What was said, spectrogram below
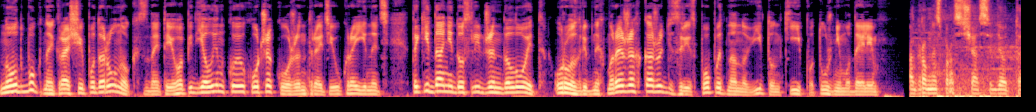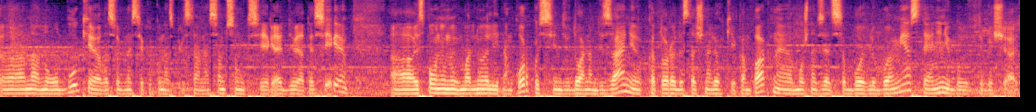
Ноутбук найкращий подарунок. Знайти його під ялинкою хоче кожен третій українець. Такі дані досліджень Deloitte. У роздрібних мережах кажуть, зріс попит на нові тонкі і потужні моделі. Огромный спрос сейчас идет э, на ноутбуки, в особенности, как у нас представлена Samsung серия, 9 серия, э, исполненные в монолитном корпусе, индивидуальном дизайне, которые достаточно легкие и компактные, можно взять с собой в любое место, и они не будут отягощать.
